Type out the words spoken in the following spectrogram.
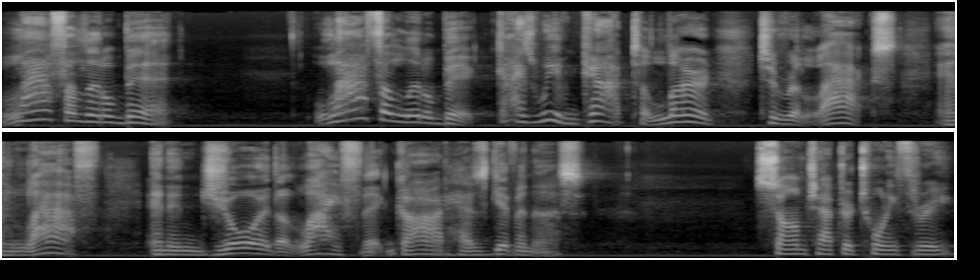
Laugh a little bit laugh a little bit. Guys, we've got to learn to relax and laugh and enjoy the life that God has given us. Psalm chapter 23.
